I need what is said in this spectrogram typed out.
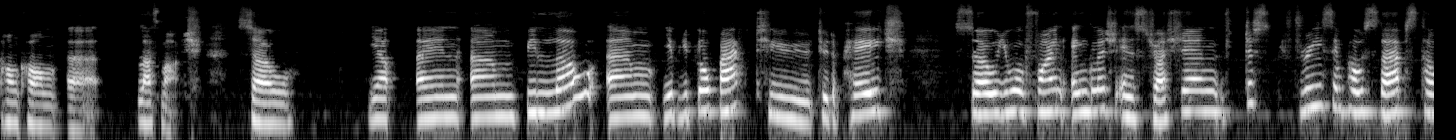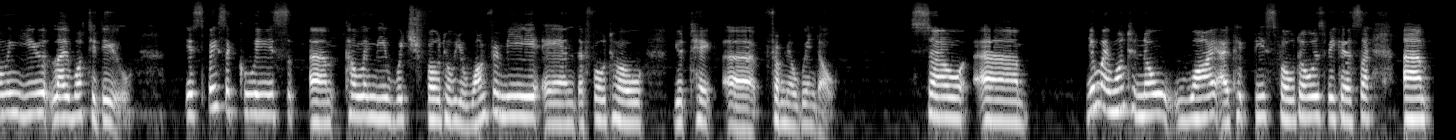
Hong Kong uh, last March. So, yeah. And um, below, um, if you go back to to the page, so you will find English instruction, just three simple steps telling you like what to do. It's basically um, telling me which photo you want from me and the photo you take uh, from your window. So um, you might want to know why I take these photos because um,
